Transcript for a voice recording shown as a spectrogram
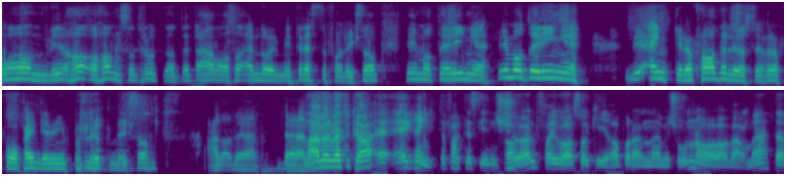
om han, han, og han som trodde at dette her var så enorm interesse for, liksom. Vi måtte ringe. Vi måtte ringe de enkle og faderløse for å få penger inn på slutten, liksom. Neida, det, det Nei, men vet du hva? Jeg, jeg ringte faktisk inn sjøl, for jeg var så gira på den emisjonen å være med. Det,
